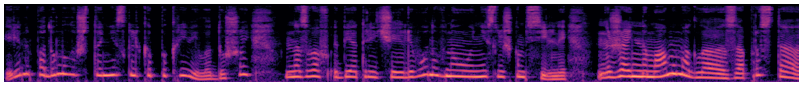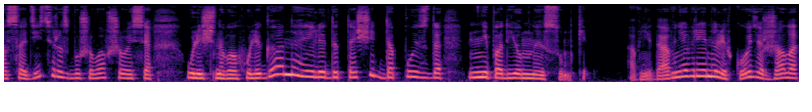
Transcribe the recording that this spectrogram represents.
Ирина подумала, что несколько покривила душой, назвав Беатриче Ливоновну не слишком сильной. Жанна мама могла запросто осадить разбушевавшегося уличного хулигана или дотащить до поезда неподъемные сумки. А в недавнее время легко держала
